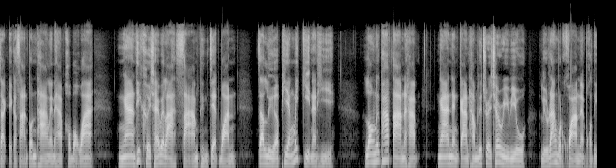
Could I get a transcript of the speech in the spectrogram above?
จากเอกสารต้นทางเลยนะครับ เขาบอกว่า งานที่เคยใช้เวลา 3-7 วัน จะเหลือเพียงไม่กี่นาที ลองนึกภาพตามนะครับ งานอย่างการทำ literature review หรือร่างบทความเนี่ยปกติ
